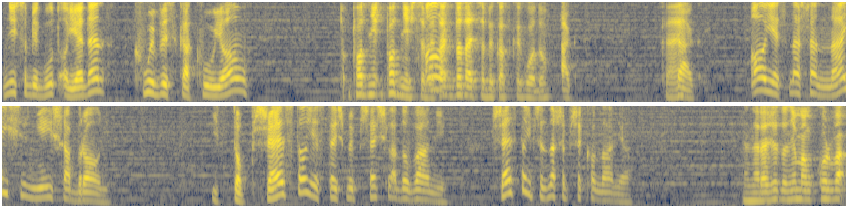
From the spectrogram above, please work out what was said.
Mniej sobie głód o jeden, kły wyskakują. Po- Podnie, podnieść sobie, O! tak? Dodać sobie kostkę głodu. Tak, Okej. tak. O jest nasza najsilniejsza broń. I to przez to jesteśmy prześladowani. Przez to i przez nasze przekonania. Na razie to nie mam kurwa.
